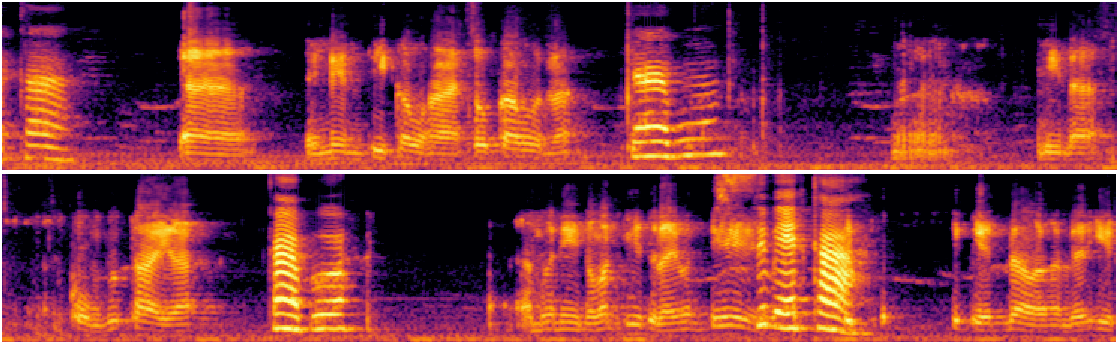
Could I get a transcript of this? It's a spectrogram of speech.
ดค่ะ เอ่อ ให้เน้นที่เก้าหาตัวเก้านะจ้าปูเอ่อนี่นะคงทุกไทายละค่ะปูเอ่อมื่อนี้กับวันที่เท่าไหรวันที่สิบเอ็ดค่ะ สิบเอ็ดแล้วเหลืออีก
